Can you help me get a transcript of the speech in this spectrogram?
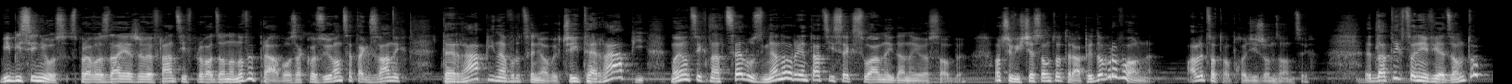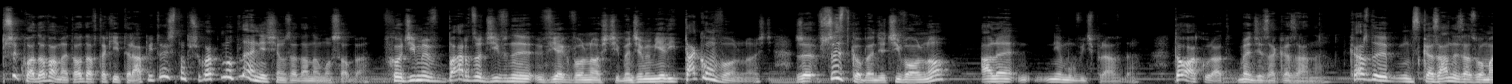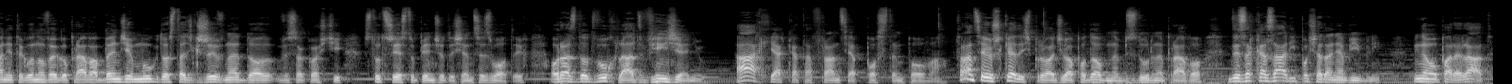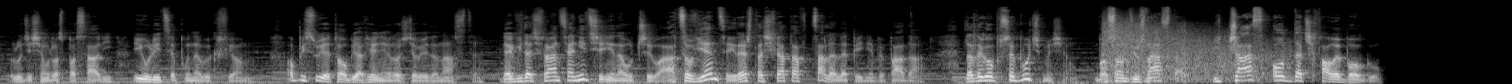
BBC News sprawozdaje, że we Francji wprowadzono nowe prawo zakazujące tzw. Tak terapii nawróceniowych, czyli terapii mających na celu zmianę orientacji seksualnej danej osoby. Oczywiście są to terapie dobrowolne. Ale co to obchodzi rządzących? Dla tych, co nie wiedzą, to przykładowa metoda w takiej terapii to jest na przykład modlenie się za daną osobę. Wchodzimy w bardzo dziwny wiek wolności. Będziemy mieli taką wolność, że wszystko będzie ci wolno, ale nie mówić prawdę to akurat będzie zakazane. Każdy skazany za złamanie tego nowego prawa będzie mógł dostać grzywnę do wysokości 135 tysięcy złotych oraz do dwóch lat w więzieniu. Ach, jaka ta Francja postępowa. Francja już kiedyś prowadziła podobne bzdurne prawo, gdy zakazali posiadania Biblii. Minęło parę lat, ludzie się rozpasali i ulice płynęły krwią. Opisuje to objawienie, rozdział 11. Jak widać, Francja nic się nie nauczyła, a co więcej, reszta świata wcale lepiej nie wypada. Dlatego przebudźmy się, bo sąd już nastał i czas oddać chwałę Bogu.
